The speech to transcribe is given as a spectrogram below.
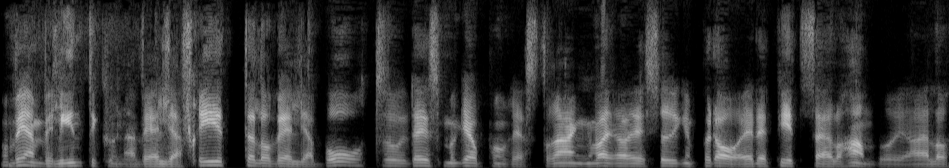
Och vem vill inte kunna välja fritt eller välja bort? Så det är som att gå på en restaurang. Vad jag är sugen på idag, är det pizza eller hamburgare? Eller,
